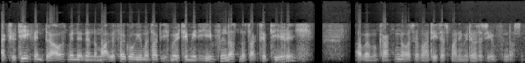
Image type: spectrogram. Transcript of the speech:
akzeptiere ich, wenn draußen, wenn in der Normalbevölkerung jemand sagt, ich möchte mich nicht impfen lassen, das akzeptiere ich. Aber im Krankenhaus erwarte ich, dass meine Mitarbeiter sich impfen lassen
